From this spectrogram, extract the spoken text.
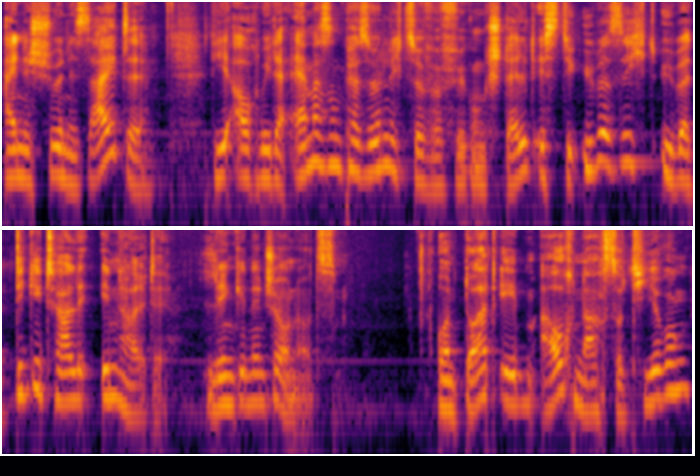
Eine schöne Seite, die auch wieder Amazon persönlich zur Verfügung stellt, ist die Übersicht über digitale Inhalte. Link in den Show Notes. Und dort eben auch nach Sortierung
